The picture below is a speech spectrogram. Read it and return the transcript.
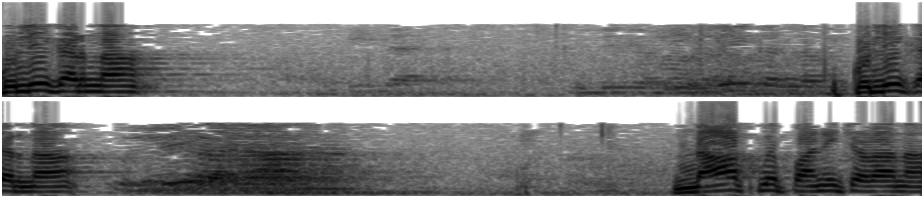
کلی کرنا کلی کرنا ناک میں پانی چڑھانا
